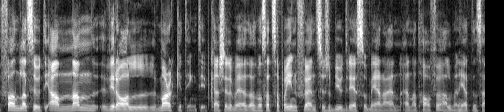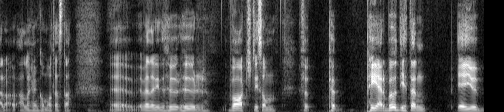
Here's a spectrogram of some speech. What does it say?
fundlats ut i annan viral marketing typ? Kanske med att man satsar på influencers och bjudresor mer än, än att ha för allmänheten så här, alla kan komma och testa. Eh, jag vet inte riktigt hur, hur vart liksom, för PR-budgeten är ju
